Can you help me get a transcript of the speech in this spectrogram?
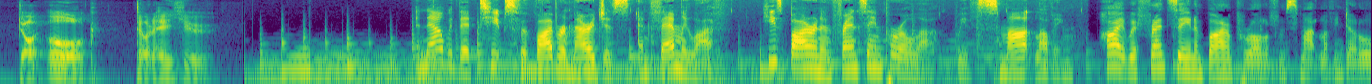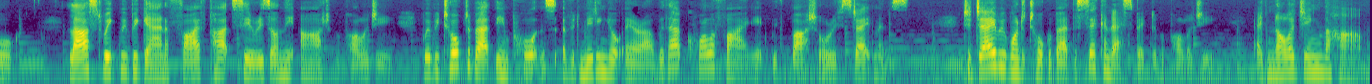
And now, with their tips for vibrant marriages and family life, here's Byron and Francine Pirola with Smart Loving. Hi, we're Francine and Byron Pirola from smartloving.org. Last week we began a five part series on the art of apology, where we talked about the importance of admitting your error without qualifying it with but or if statements. Today we want to talk about the second aspect of apology acknowledging the harm.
